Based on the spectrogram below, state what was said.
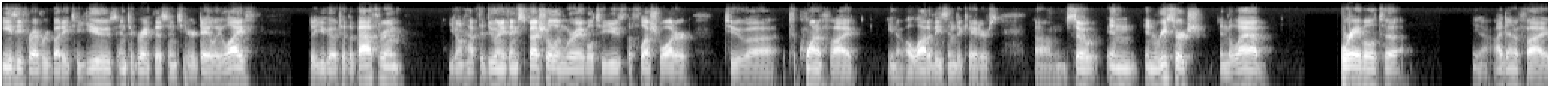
easy for everybody to use, integrate this into your daily life. So you go to the bathroom, you don't have to do anything special, and we're able to use the flush water to uh, to quantify, you know, a lot of these indicators. Um, so in in research in the lab, we're able to you know identify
